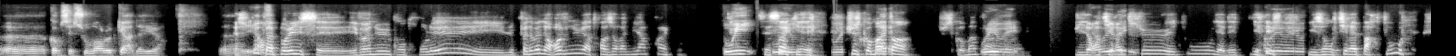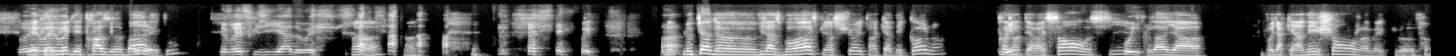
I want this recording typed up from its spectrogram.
Euh, comme c'est souvent le cas d'ailleurs. Euh, Est-ce que la police est, venue contrôler et le phénomène est revenu à 3h30 après Oui. C'est ça qui est. Jusqu'au matin. Jusqu'au matin. Oui, oui. Puis ils ont ah, tiré dessus et tout. Il y a des... Ah ils ont tiré partout. il y a des traces de balles et tout. Des vraies fusillades, oui. Ah, le, cas de Villas-Boas, bien sûr, est un cas d'école. Hein. Très intéressant aussi. Parce que là, il y a on peut dire qu'il y a un échange avec le, enfin,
